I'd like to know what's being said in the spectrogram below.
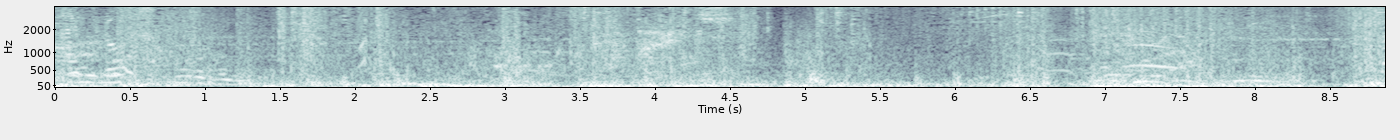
I will not. Barrier activated. Don't move. Thank you. Please move behind the barrier. You're not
